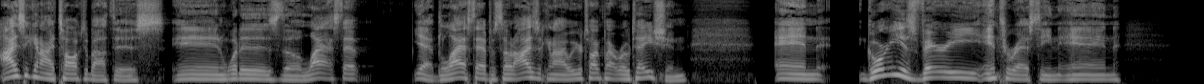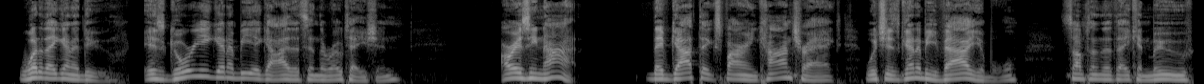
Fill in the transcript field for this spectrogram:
Isaac and I talked about this in what is the last ep, yeah the last episode. Isaac and I we were talking about rotation, and Gorgui is very interesting in what are they going to do? Is Gorgui going to be a guy that's in the rotation, or is he not? They've got the expiring contract, which is going to be valuable, something that they can move.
